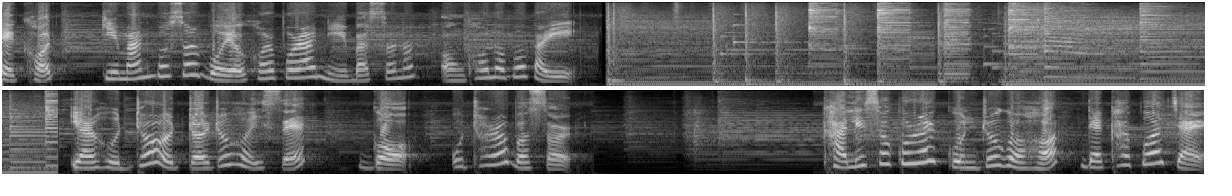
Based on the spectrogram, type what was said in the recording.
দেশত কিমান বছৰ বয়সৰ পৰা নিৰ্বাচনত অংশ ল'ব পাৰি? ইয়াৰ শুদ্ধ উত্তৰটো হৈছে গ ওঠৰ বছৰ। খালী চকুৰে কোনটো গ্ৰহ দেখা পোৱা যায়?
